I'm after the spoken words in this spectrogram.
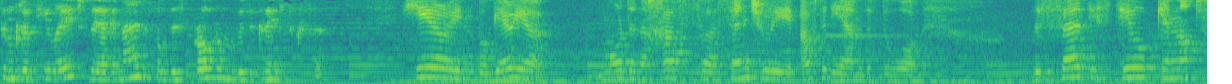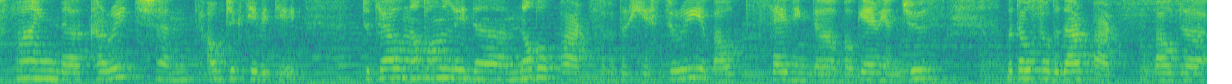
congratulate the organizers of this program with a great success. Here in Bulgaria, more than a half a century after the end of the war, the society still cannot find the courage and objectivity to tell not only the noble parts of the history about saving the Bulgarian Jews, but also the dark parts about the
